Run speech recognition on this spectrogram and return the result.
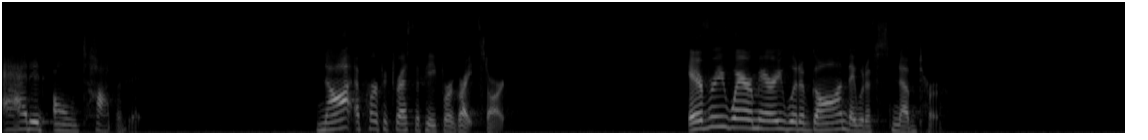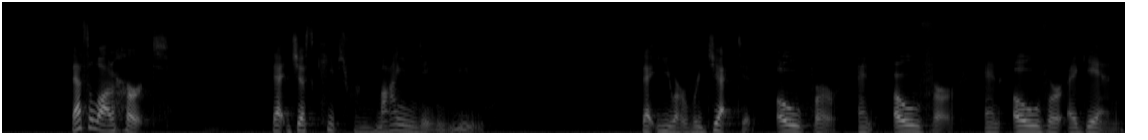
added on top of it. Not a perfect recipe for a great start. Everywhere Mary would have gone, they would have snubbed her. That's a lot of hurt that just keeps reminding you that you are rejected over and over and over again.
